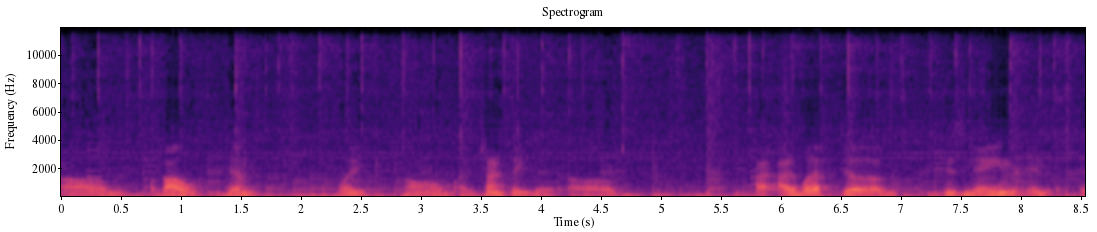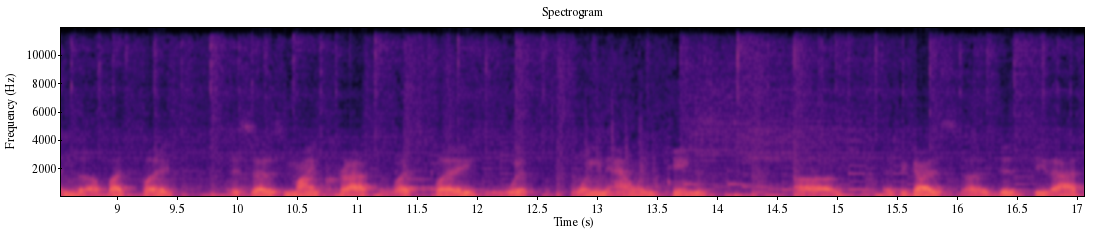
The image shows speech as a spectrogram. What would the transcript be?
um, about him. Like, um, I'm trying to think it. Uh, I, I left um, his name in, in the Let's Play. It says Minecraft Let's Play with Wayne Allen King. If you guys uh, did see that,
